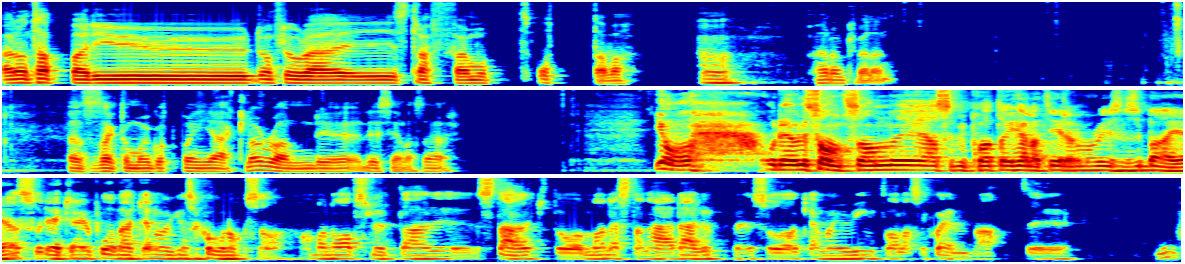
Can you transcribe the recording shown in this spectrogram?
Ja, de tappade ju... De förlorade i straffar mot åtta, va? Ja. Häromkvällen. Men som sagt, de har ju gått på en jäkla run det, det senaste här. Ja, och det är väl sånt som, eh, alltså vi pratar ju hela tiden om recency bias och det kan ju påverka en organisation också. Om man avslutar eh, starkt och man nästan är där uppe så kan man ju intala sig själv att eh, oh,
